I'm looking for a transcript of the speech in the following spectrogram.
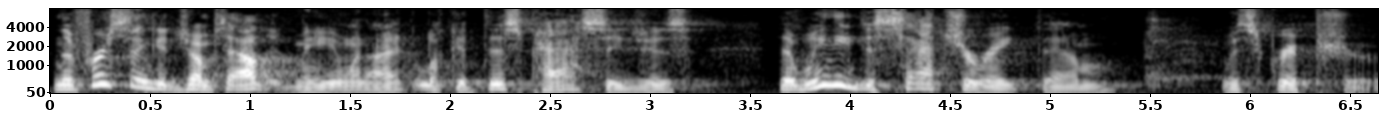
And the first thing that jumps out at me when I look at this passage is that we need to saturate them with Scripture.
